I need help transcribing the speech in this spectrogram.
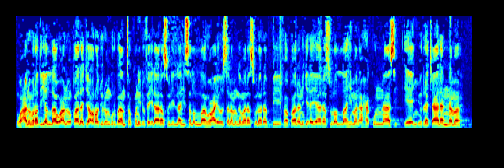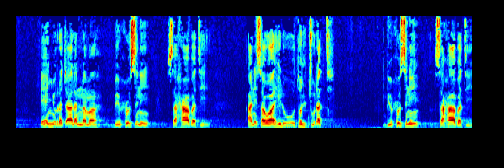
وعنه رضي الله عنه قال جاء رجل قربان تكون إلى رسول الله صلى الله عليه وسلم كما رسول ربي فقال نجد يا رسول الله من أحق الناس أين الرجال النما أين الرجال النما بحسن صحابتي. أني سواهلو تلجرت بحسن صحابتي.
